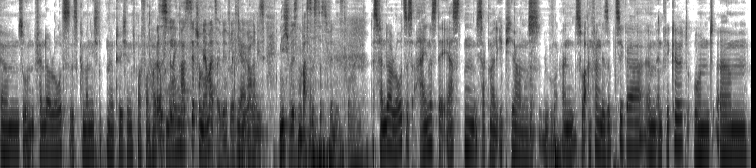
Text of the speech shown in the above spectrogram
Ähm, so ein Fender Rhodes, das kann man nicht, natürlich nicht mal von heute das auf morgen. Du hast es jetzt schon mehrmals erwähnt, vielleicht für ja. die Hörer, die es nicht wissen, was ist das für ein Instrument? Das Fender Rhodes ist eines der ersten, ich sag mal, E-Pianos, mhm. so Anfang der 70er ähm, entwickelt und ähm,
